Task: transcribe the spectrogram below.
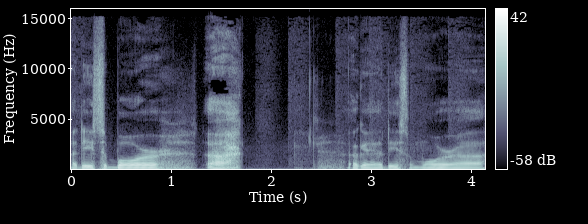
I need some more. Uh, Okay, I need some more, uh...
